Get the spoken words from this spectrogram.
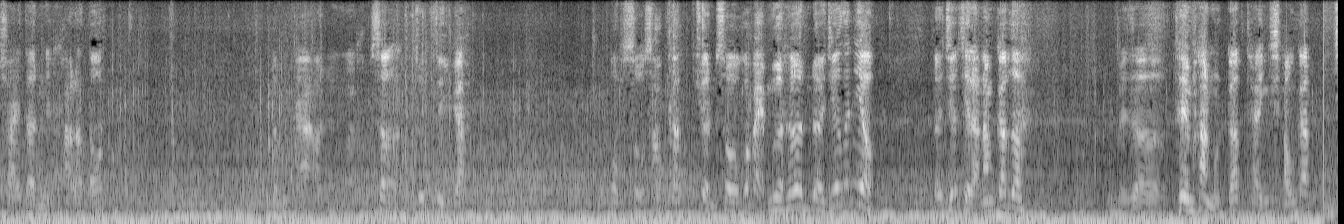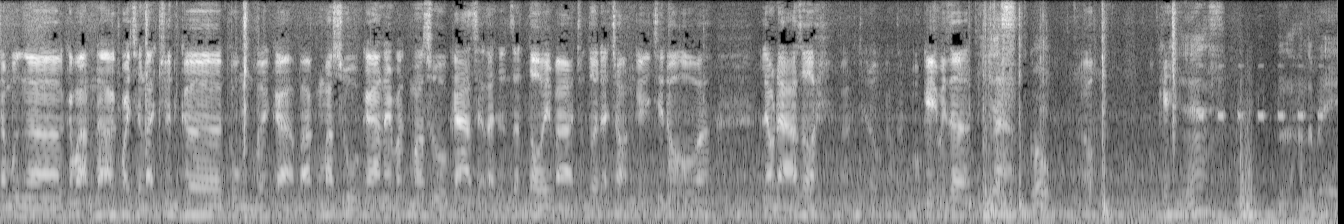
Triton thì khá là tốt tầm cao nhưng mà không sợ chút gì cả hộp số 6 cấp chuyển số có vẻ mượt hơn đời trước rất nhiều đời trước chỉ là 5 cấp thôi bây giờ thêm hẳn một cấp thành 6 cấp chào mừng uh, các bạn đã quay trở lại chuyên cơ cùng với cả bác Masuoka này bác Masuoka sẽ là hướng dẫn tôi và chúng tôi đã chọn cái chế độ uh, leo đá rồi và chế độ ok bây giờ Yes, go. Go. ok Yes. On the brake.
